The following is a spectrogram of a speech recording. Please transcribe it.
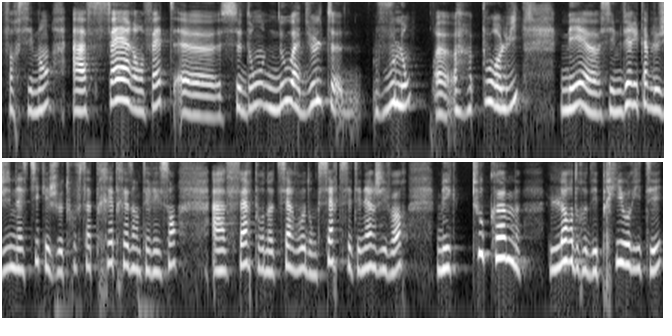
forcément à faire en fait euh, ce dont nous adultes voulons euh, pour lui. Mais c'est une véritable gymnastique et je trouve ça très très intéressant à faire pour notre cerveau. Donc certes, c'est énergivore, mais tout comme l'ordre des priorités,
